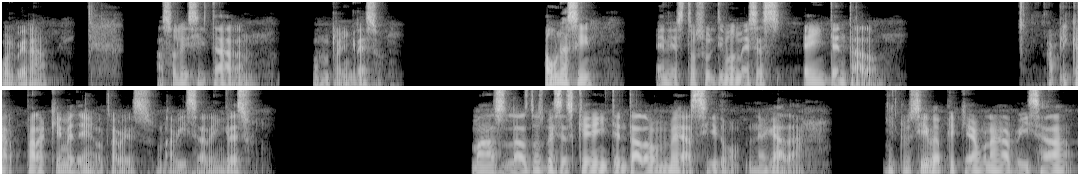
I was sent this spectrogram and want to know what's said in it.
volver a, a solicitar un reingreso. Aún así, en estos últimos meses he intentado aplicar para que me den otra vez una visa de ingreso. Más las dos veces que he intentado me ha sido negada. Inclusive apliqué a una visa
